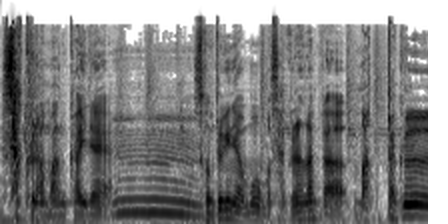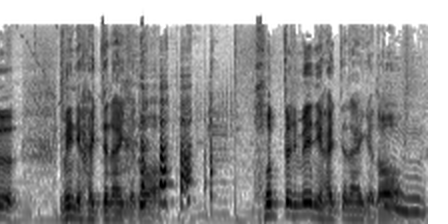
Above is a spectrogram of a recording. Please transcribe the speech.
桜満開で、その時にはもうもう桜なんか全く目に入ってないけど本当に目に入ってないけど、うん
